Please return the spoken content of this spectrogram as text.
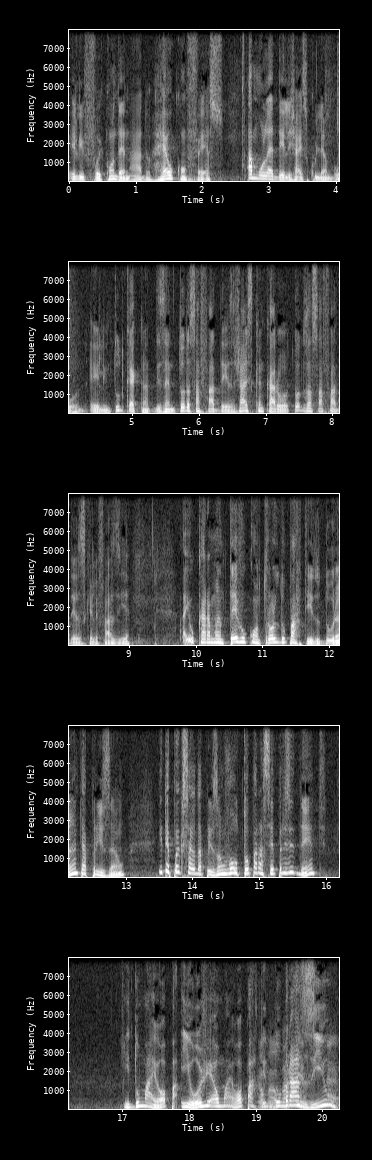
ele foi condenado, réu confesso, a mulher dele já esculhambou ele em tudo que é canto, dizendo toda a safadeza, já escancarou todas as safadezas que ele fazia. Aí o cara manteve o controle do partido durante a prisão e depois que saiu da prisão voltou para ser presidente. E do maior e hoje é o maior partido maior do partido, Brasil. é.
